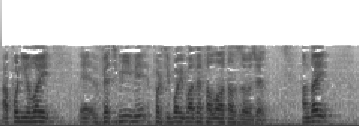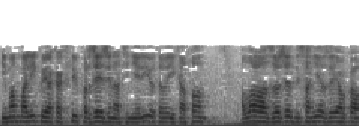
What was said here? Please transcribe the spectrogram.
apo një lloj vetmimi për t'i boj ibadet Allahut azze ve xhel. Andaj, imam Maliku ja ka kthy përgjegjen atij njeriut edhe i ka thonë, Allahu azze ve xhel disa njerëzve ja u ka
